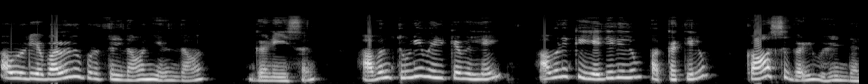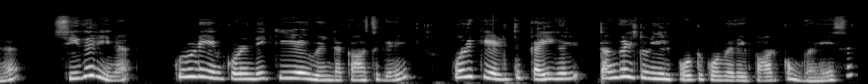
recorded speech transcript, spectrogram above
அவளுடைய வலது புறத்தில் தான் இருந்தான் கணேசன். அவன் துணி விரிக்கவில்லை. அவனுக்கு எதிரிலும் பக்கத்திலும் காசுகள் விழுந்தன. சிதறின. குருடியின் குழந்தை கீழே விழுந்த காசுகளை பொறுக்கி எடுத்து கைகள் தங்கள் துணியில் போட்டுக்கொள்வதை பார்க்கும் கணேசன்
